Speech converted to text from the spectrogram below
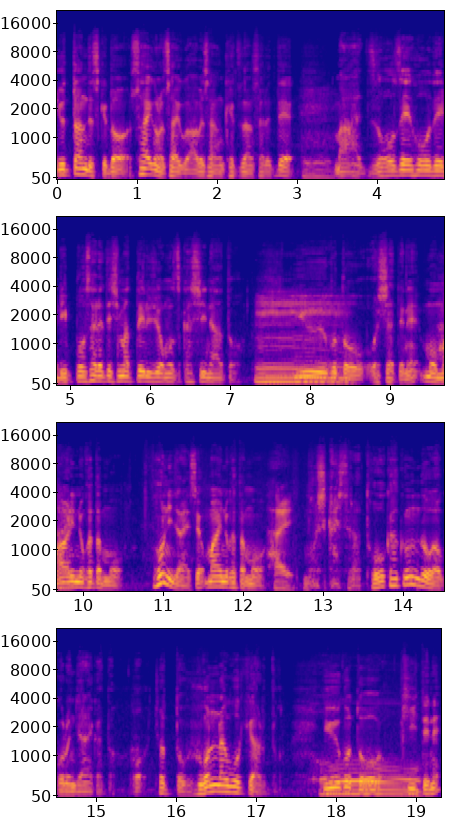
言ったんですけど、最後の最後、安倍さんが決断されて、まあ、増税法で立法されてしまっている以上、難しいなということをおっしゃってね、もう周りの方も、本人じゃないですよ、周りの方も、はい、もしかしたら当確運動が起こるんじゃないかと、ちょっと不穏な動きがあるということを聞いてね、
